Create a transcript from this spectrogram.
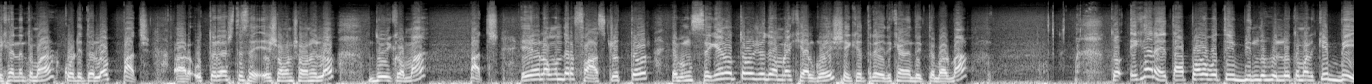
এখানে তোমার কোটিতে হলো পাঁচ। আর উত্তরে আসতেছে এ সমান সমান হলো দুই কমা পাঁচ। এই হলো আমাদের ফার্স্ট উত্তর এবং সেকেন্ড উত্তর যদি আমরা খেয়াল করি, সেক্ষেত্রে এখানে দেখতে পারবা তো এখানে তার পরবর্তী বিন্দু হলো তোমার কি? বি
